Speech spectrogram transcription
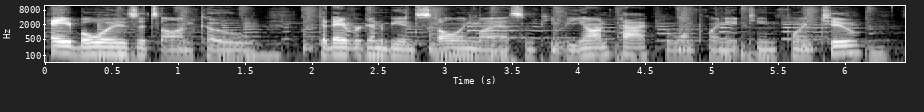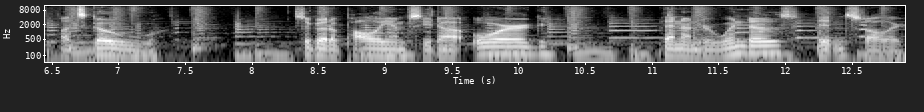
Hey boys, it's Onco. Today we're going to be installing my SMP Beyond Pack for 1.18.2. Let's go. So go to polymc.org, then under Windows, hit Installer.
